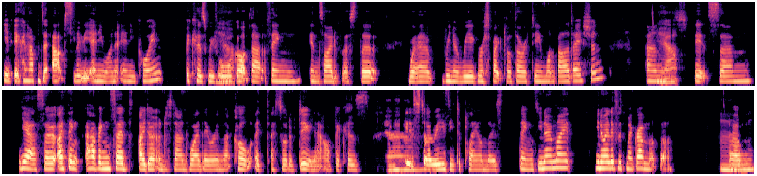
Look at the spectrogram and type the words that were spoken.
it, it can happen to absolutely anyone at any point because we've all got that thing inside of us that where we know we respect authority and want validation and Yeah. it's um yeah so i think having said i don't understand why they were in that cult i, I sort of do now because Yeah. it's so easy to play on those things you know my you know i live with my grandmother Mm. um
